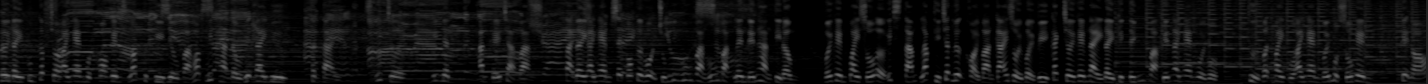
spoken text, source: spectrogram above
Nơi đây cung cấp cho anh em một kho game slot cực kỳ nhiều và hot hit hàng đầu hiện nay như thần tài, switcher, mỹ nhân ăn khế trả vàng. Tại đây anh em sẽ có cơ hội trúng những hũ vàng hũ bạc lên đến hàng tỷ đồng. Với game quay số ở x8 club thì chất lượng khỏi bàn cãi rồi bởi vì cách chơi game này đầy kịch tính và khiến anh em hồi hộp. Thử vận may của anh em với một số game. Kệ nó,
